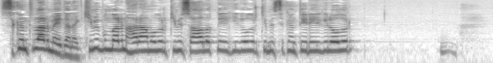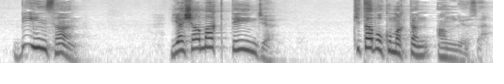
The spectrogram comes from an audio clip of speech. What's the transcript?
sıkıntılar meydana. Kimi bunların haram olur, kimi sağlıkla ilgili olur, kimi sıkıntıyla ilgili olur. bir insan yaşamak deyince kitap okumaktan anlıyorsa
